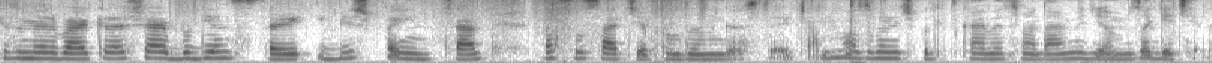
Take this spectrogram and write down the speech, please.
Herkese merhaba arkadaşlar. Bugün sizlere İbiş Paint'ten nasıl saç yapıldığını göstereceğim. O zaman hiç vakit kaybetmeden videomuza geçelim.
